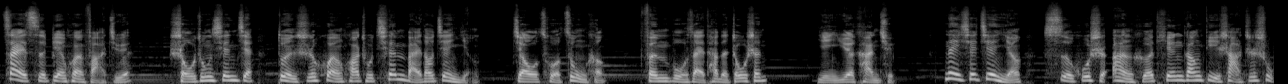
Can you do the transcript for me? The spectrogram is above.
再次变换法诀，手中仙剑顿时幻化出千百道剑影，交错纵横，分布在他的周身。隐约看去，那些剑影似乎是暗合天罡地煞之术，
